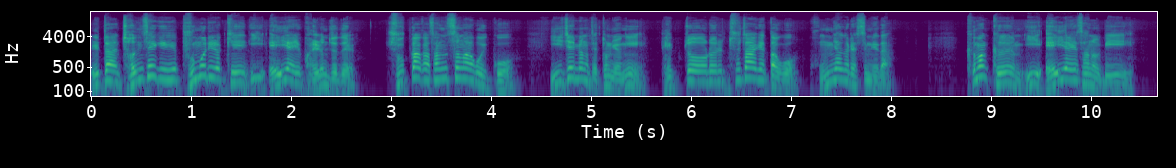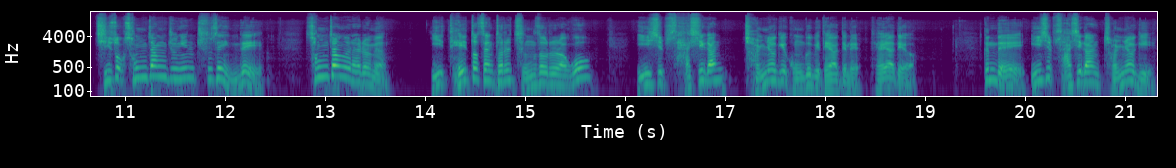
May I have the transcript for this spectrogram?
일단 전 세계에 붐을 일으킨 이 AI 관련주들 주가가 상승하고 있고 이재명 대통령이 100조를 투자하겠다고 공약을 했습니다. 그만큼 이 AI 산업이 지속 성장 중인 추세인데 성장을 하려면 이 데이터 센터를 증설을 하고 24시간 전력이 공급이 돼야, 되, 돼야 돼요. 근데 24시간 전력이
